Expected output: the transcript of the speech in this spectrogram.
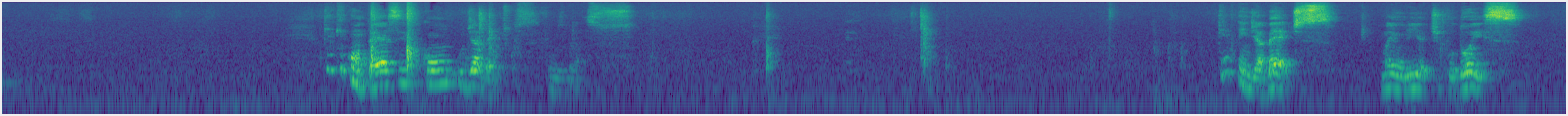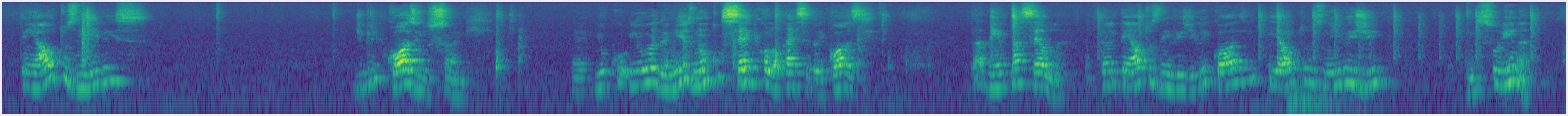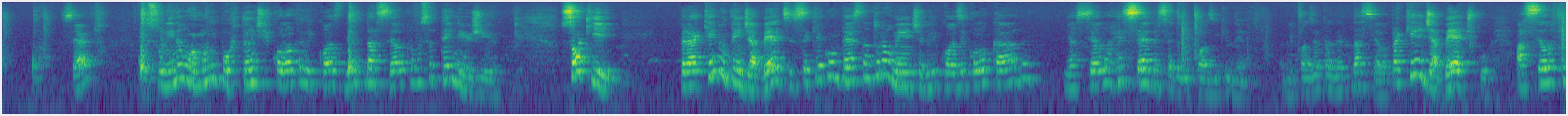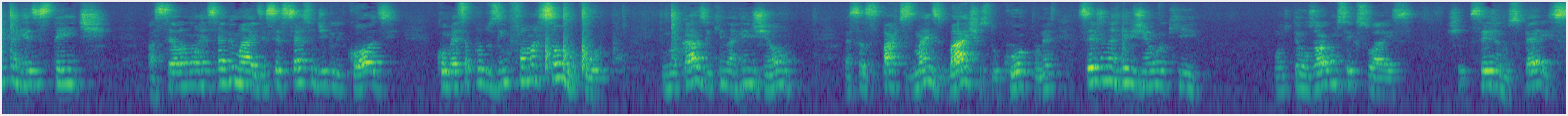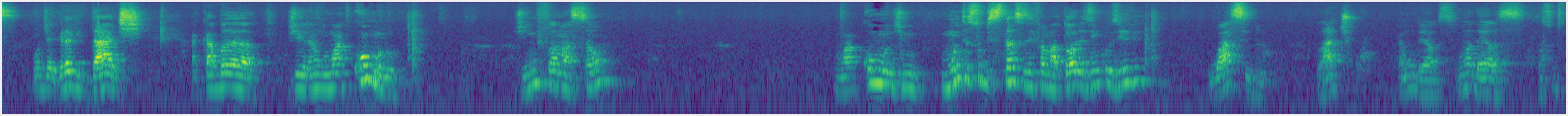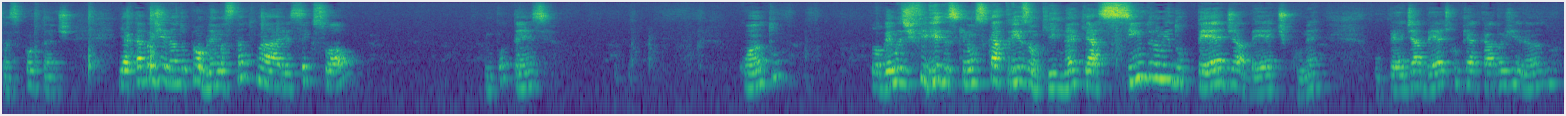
O que que acontece com o diabético? Os braços. Quem tem diabetes, maioria tipo 2, tem altos níveis glicose no sangue. É, e, o, e o organismo não consegue colocar essa glicose para dentro da célula. Então ele tem altos níveis de glicose e altos níveis de insulina. Certo? A insulina é um hormônio importante que coloca a glicose dentro da célula para você ter energia. Só que, para quem não tem diabetes, isso aqui acontece naturalmente. A glicose é colocada e a célula recebe essa glicose aqui dentro. A glicose é para dentro da célula. Para quem é diabético, a célula fica resistente a célula não recebe mais. Esse excesso de glicose começa a produzir inflamação no corpo. E no caso aqui na região, essas partes mais baixas do corpo, né, seja na região aqui, onde tem os órgãos sexuais, seja nos pés, onde a gravidade acaba gerando um acúmulo de inflamação, um acúmulo de muitas substâncias inflamatórias, inclusive o ácido lático, é um delas, uma delas, uma substância importante. E acaba gerando problemas tanto na área sexual, impotência, quanto problemas de feridas que não cicatrizam aqui, né? que é a síndrome do pé diabético. Né? O pé diabético que acaba gerando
